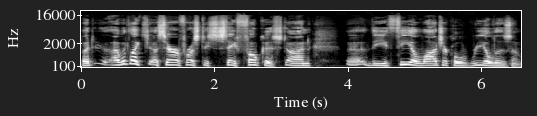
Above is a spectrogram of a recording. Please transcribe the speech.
but I would like to, uh, Sarah for us to stay focused on uh, the theological realism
